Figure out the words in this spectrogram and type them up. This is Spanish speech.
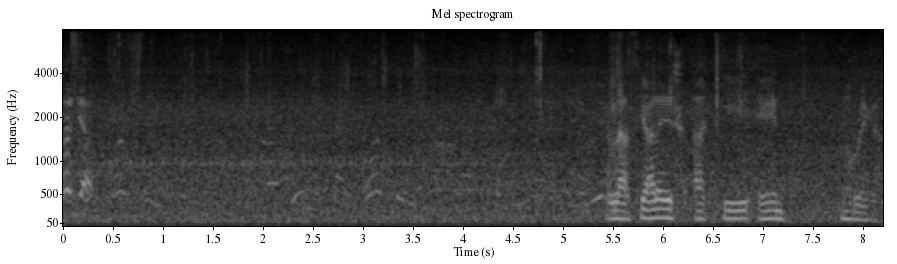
Gracias. glaciares aquí en Noruega.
